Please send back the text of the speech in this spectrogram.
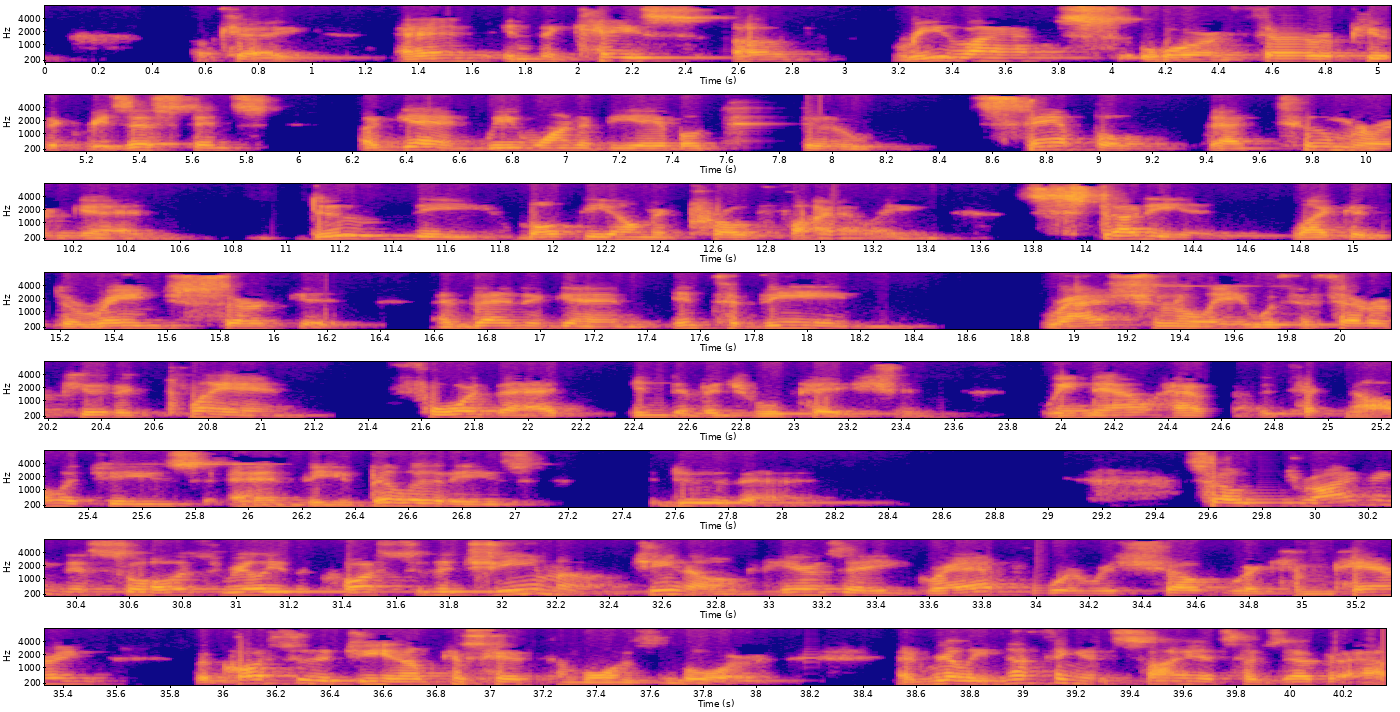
Okay. And in the case of relapse or therapeutic resistance, again, we want to be able to sample that tumor again, do the multiomic profiling, study it like a deranged circuit, and then again intervene rationally with a therapeutic plan for that individual patient. We now have the technologies and the abilities to do that. So driving this all is really the cost of the genome. Here's a graph where we're, show, we're comparing the cost of the genome compared to Moore's law. And really, nothing in science has ever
